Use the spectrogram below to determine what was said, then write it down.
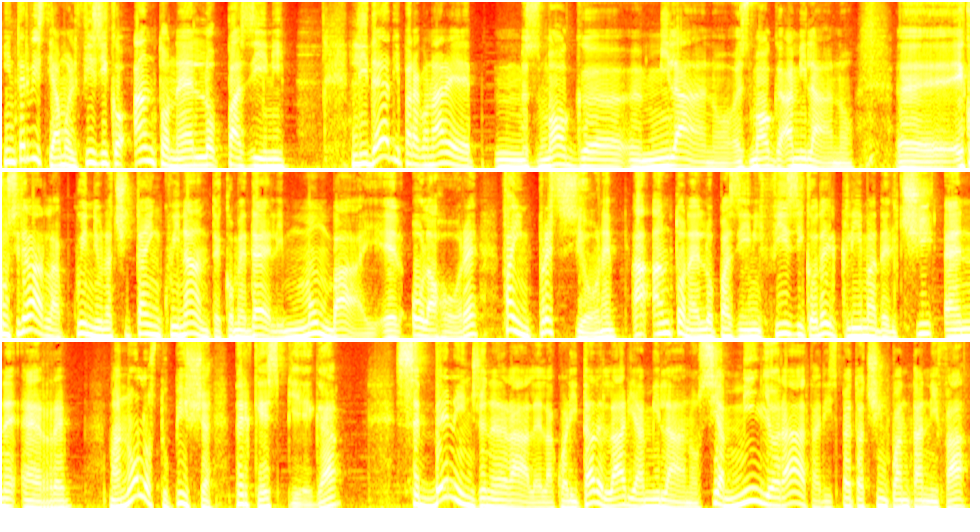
intervistiamo il fisico Antonello Pasini. L'idea di paragonare mh, mm, smog eh, Milano, smog a Milano eh, e considerarla quindi una città inquinante come Delhi, Mumbai e, o Lahore fa impressione a Antonello Pasini, fisico del clima del CNR ma non lo stupisce perché spiega Sebbene in generale la qualità dell'aria a Milano sia migliorata rispetto a 50 anni fa,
